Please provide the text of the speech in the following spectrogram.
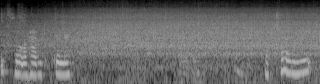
This is what we're having for dinner. Bok choy meat.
